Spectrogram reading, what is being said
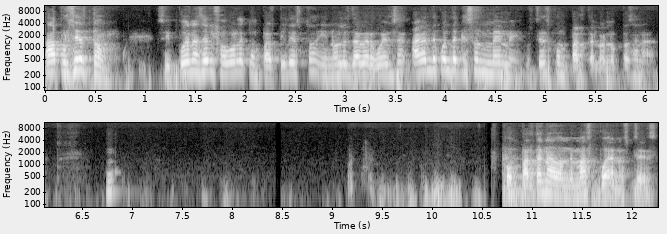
Ah, por cierto, si pueden hacer el favor de compartir esto y no les da vergüenza, hagan de cuenta que es un meme, ustedes compártelo, no pasa nada. Compartan a donde más puedan ustedes.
